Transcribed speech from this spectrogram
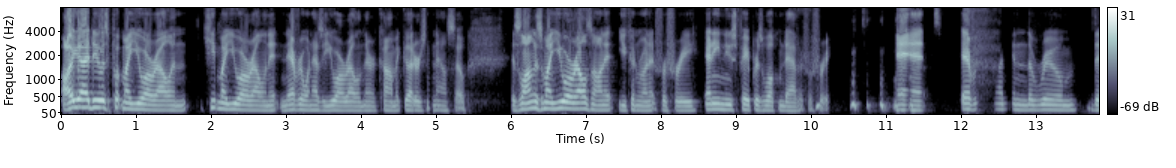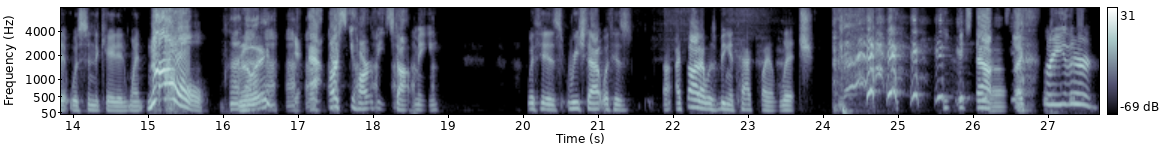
All you gotta do is put my URL and keep my URL in it, and everyone has a URL in their comic gutters now. So, as long as my URL's on it, you can run it for free. Any newspaper is welcome to have it for free. And everyone in the room that was syndicated went, "No!" Really? Yeah, RC Harvey stopped me with his reached out with his. Uh, I thought I was being attacked by a lich. He reached out. Yeah. Like we're either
